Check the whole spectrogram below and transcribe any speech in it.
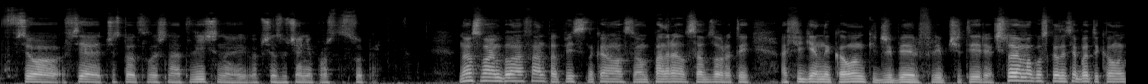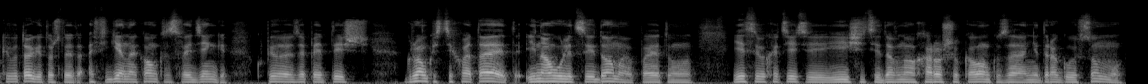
все, все частоты слышно отлично, и вообще звучание просто супер. Ну а с вами был Нафан, подписывайтесь на канал, если вам понравился обзор этой офигенной колонки JBL Flip 4. Что я могу сказать об этой колонке в итоге? То, что это офигенная колонка за свои деньги. Купил ее за 5000, громкости хватает и на улице, и дома, поэтому если вы хотите и ищете давно хорошую колонку за недорогую сумму,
